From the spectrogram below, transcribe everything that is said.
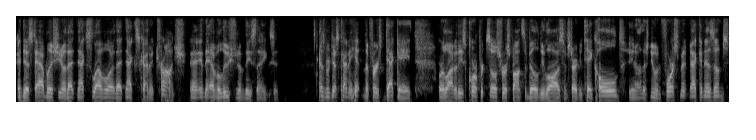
and to establish, you know, that next level or that next kind of tranche in the evolution of these things. And as we're just kind of hitting the first decade where a lot of these corporate social responsibility laws have started to take hold you know there's new enforcement mechanisms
